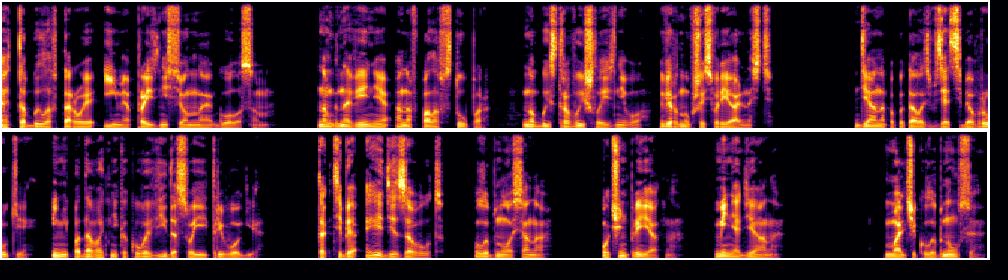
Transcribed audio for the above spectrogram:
Это было второе имя, произнесенное голосом. На мгновение она впала в ступор, но быстро вышла из него, вернувшись в реальность. Диана попыталась взять себя в руки и не подавать никакого вида своей тревоги. «Так тебя Эдди зовут?» — улыбнулась она. «Очень приятно. Меня Диана». Мальчик улыбнулся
